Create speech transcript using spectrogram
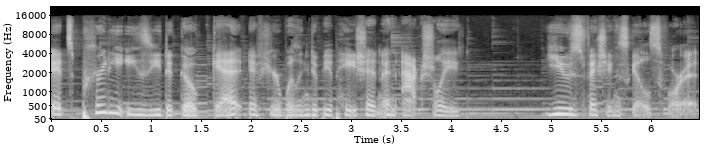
it's pretty easy to go get if you're willing to be patient and actually use fishing skills for it.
